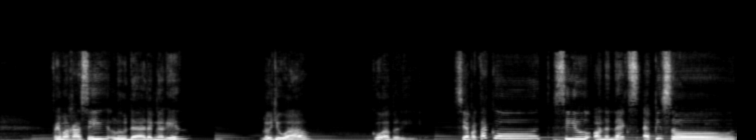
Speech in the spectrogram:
Terima kasih lu udah dengerin. Lu jual, gue beli. Siapa takut? See you on the next episode.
